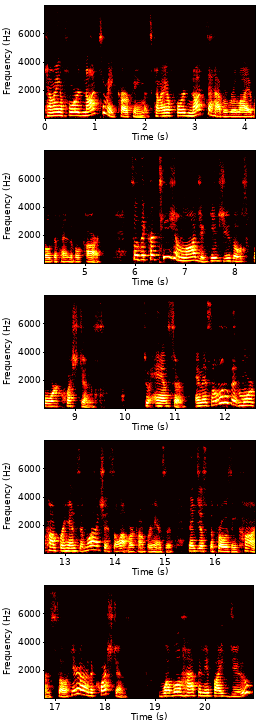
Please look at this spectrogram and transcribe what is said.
can I afford not to make car payments? Can I afford not to have a reliable, dependable car? So the Cartesian logic gives you those four questions to answer. And it's a little bit more comprehensive. Well, actually, it's a lot more comprehensive than just the pros and cons. So here are the questions What will happen if I do?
